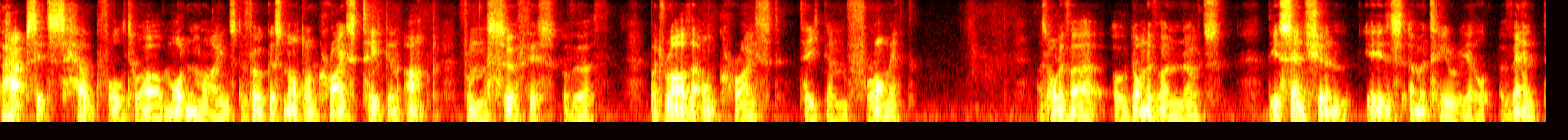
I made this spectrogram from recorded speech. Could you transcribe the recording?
Perhaps it's helpful to our modern minds to focus not on Christ taken up from the surface of earth, but rather on Christ taken from it. As Oliver O'Donovan notes, the ascension is a material event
